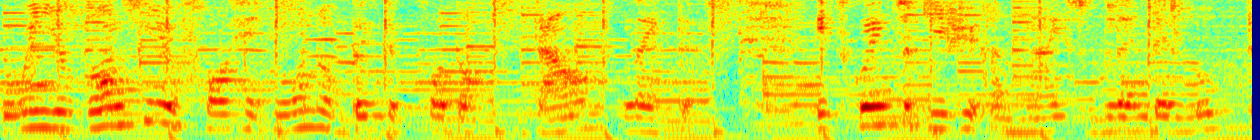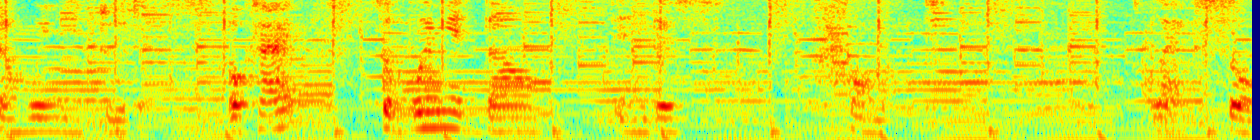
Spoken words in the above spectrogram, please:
When you're bronzing your forehead, you want to bring the products down like this. It's going to give you a nice blended look than when you do this, okay? So bring it down in this format like so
